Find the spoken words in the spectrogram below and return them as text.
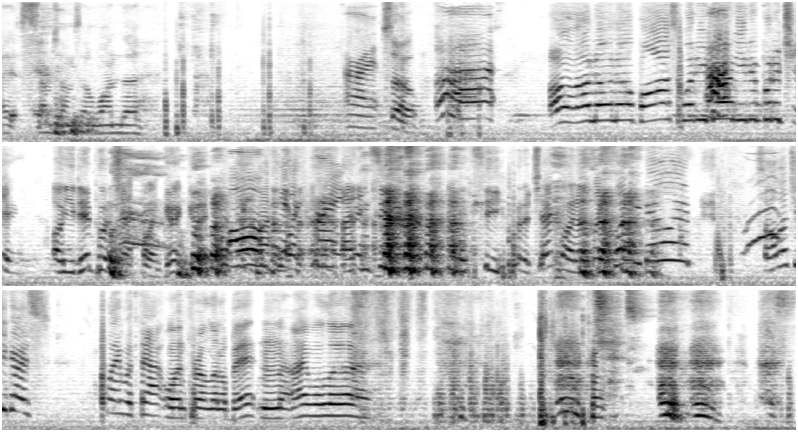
I sometimes I wonder. Alright. So, Ah! oh, oh no, no, boss, what are you doing? You didn't put a check. Oh, you did put a checkpoint. Good, good. Oh, I was get like, cranked. I didn't see you. I didn't see you put a checkpoint. I was like, what are you doing? So I'll let you guys play with that one for a little bit, and I will. uh... this,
